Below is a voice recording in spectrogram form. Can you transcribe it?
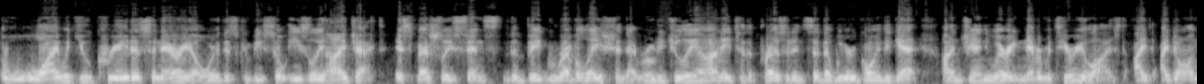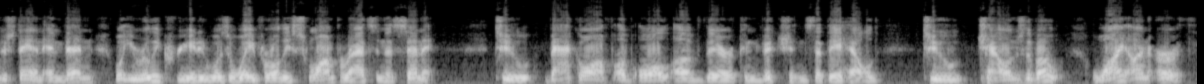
why would you create a scenario where this can be so easily hijacked? Especially since the big revelation that Rudy Giuliani to the president said that we were going to get on January never materialized. I, I don't understand. And then what you really created was a way for all these swamp rats in the Senate to back off of all of their convictions that they held to challenge the vote. Why on earth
